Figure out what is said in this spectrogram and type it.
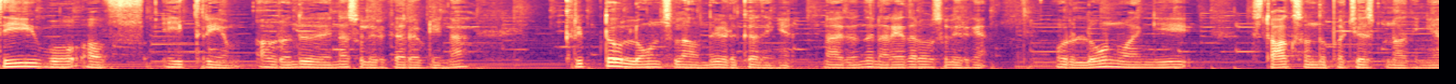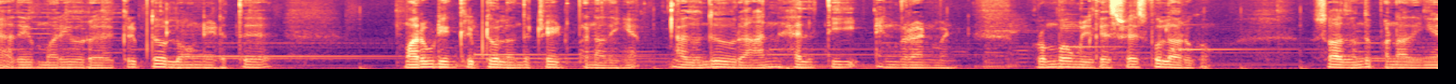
CEO of Ethereum அவர் வந்து என்ன சொல்லியிருக்காரு அப்படின்னா கிரிப்டோ லோன்ஸ்லாம் வந்து எடுக்காதீங்க. நான் இது வந்து நிறைய தடவை சொல்லியிருக்கேன். ஒரு லோன் வாங்கி ஸ்டாக்ஸ் வந்து பர்ச்சேஸ் பண்ணாதீங்க. அதே மாதிரி ஒரு கிரிப்டோ லோன் எடுத்து மறுபடியும் கிரிப்டோவில் வந்து ட்ரேட் பண்ணாதீங்க. அது வந்து ஒரு அன்ஹெல்த்தி என்விரான்மெண்ட் ரொம்ப உங்களுக்கு ஸ்ட்ரெஸ்ஃபுல்லாக இருக்கும். ஸோ அது வந்து பண்ணாதீங்க.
